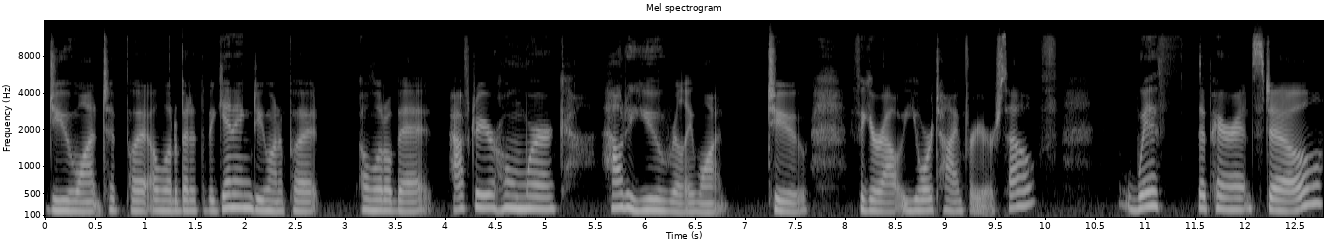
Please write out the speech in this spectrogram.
Do you want to put a little bit at the beginning? Do you want to put a little bit after your homework? How do you really want to figure out your time for yourself? with the parent still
